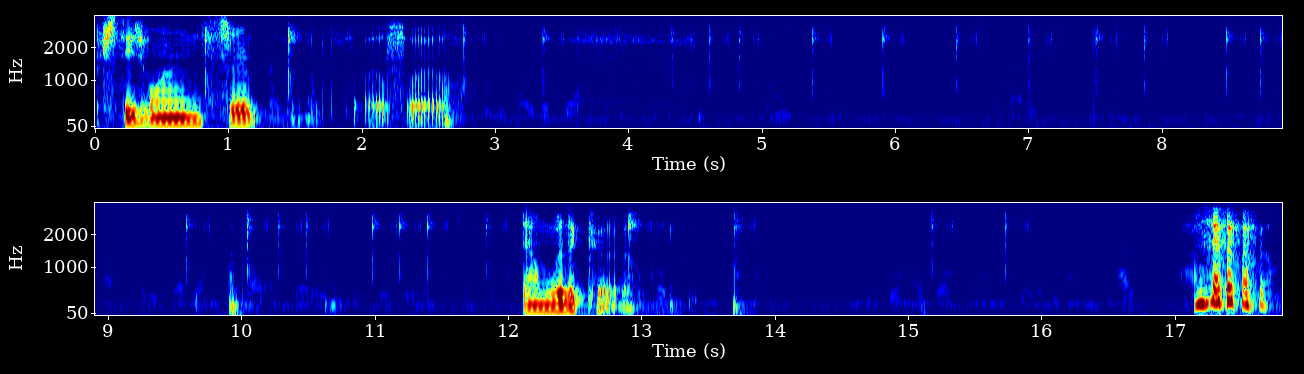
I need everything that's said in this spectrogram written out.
Prestige one, Sir foil, foil. Down with the cut.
